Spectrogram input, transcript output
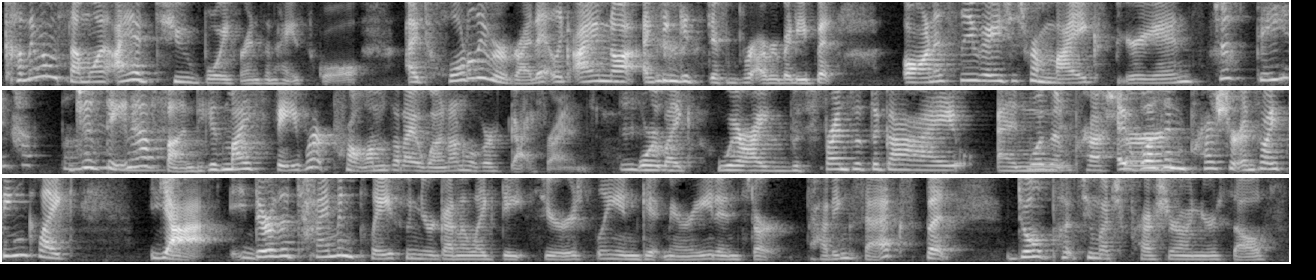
coming from someone i had two boyfriends in high school i totally regret it like i'm not i think it's different for everybody but honestly you guys just from my experience just date and have fun. just date and have fun because my favorite proms that i went on were with guy friends or Mhm. like where i was friends with the guy and wasn't pressure. it wasn't pressure and so i think like yeah there's a time and place when you're gonna like date seriously and get married and start having sex but don't put too much pressure on yourself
